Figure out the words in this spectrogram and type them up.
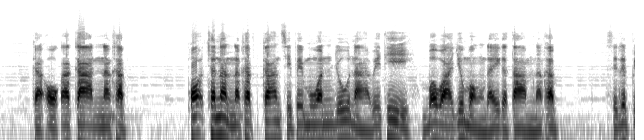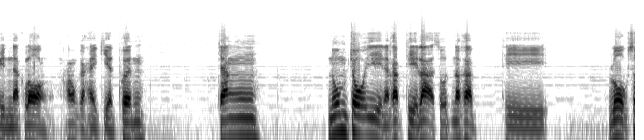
ๆก็ออกอาการนะครับ เพราะฉะนั้นนะครับการสิไปมวนอยู่หน้าเวทีบ่ว่าอยู่หม่องใดก็ตามนะครับ ศิลปินนักร้องเฮาก็ให้เกียรติเพิ่นจังนุ่มโจอี้นะครับ ที่ล่าสุดนะครับ ที่โลกโซ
